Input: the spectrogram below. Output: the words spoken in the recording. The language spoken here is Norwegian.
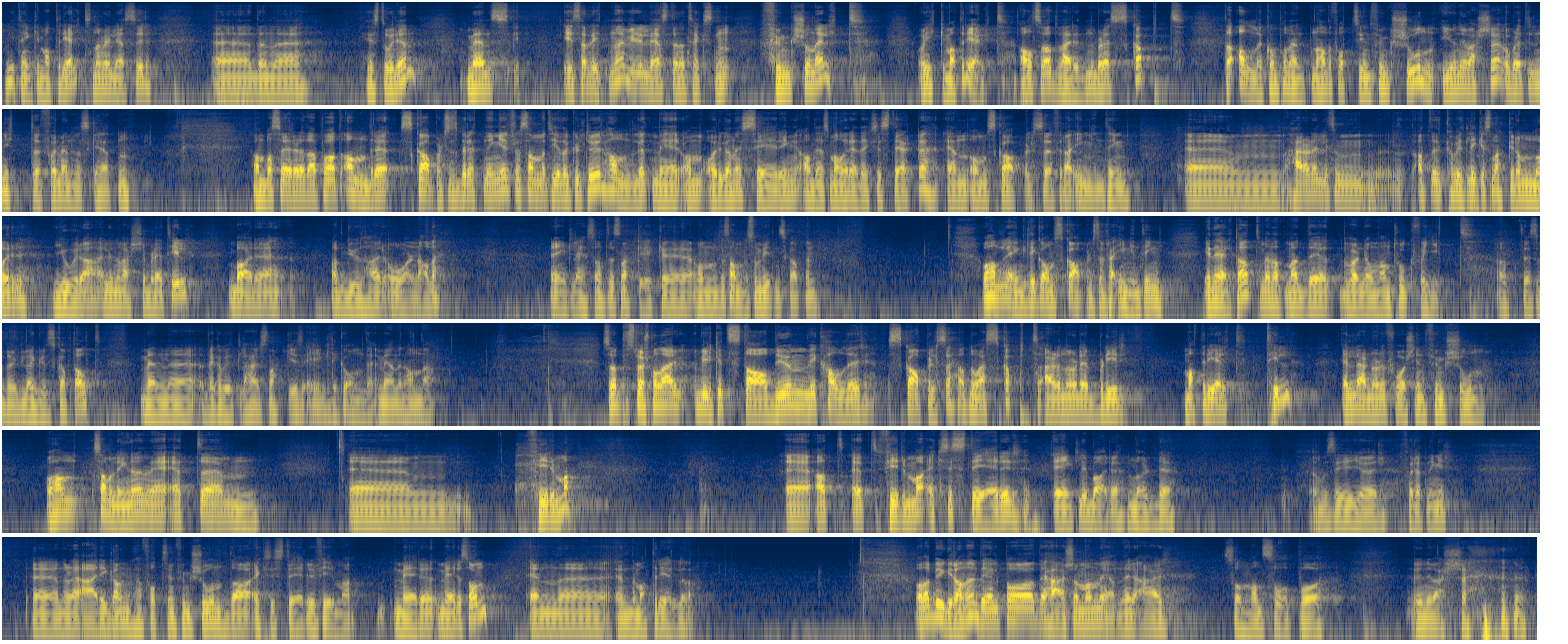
Vi tenker materielt når vi leser eh, denne historien, mens Israelittene ville lest denne teksten funksjonelt og ikke materielt. Altså at verden ble skapt da alle komponentene hadde fått sin funksjon i universet og ble til nytte for menneskeheten. Han baserer det da på at andre skapelsesberetninger fra samme tid og kultur handlet mer om organisering av det som allerede eksisterte, enn om skapelse fra ingenting. Um, her er det liksom at kapittelet ikke snakker om når jorda eller universet ble til, bare at Gud har ordna det egentlig. sånn at det snakker ikke om det samme som vitenskapen. Og handler egentlig ikke om skapelse fra ingenting i det hele tatt, men at det var noe man tok for gitt. At selvfølgelig har Gud skapt alt, men eh, det kapittelet her snakkes egentlig ikke om det, mener han da. Så spørsmålet er hvilket stadium vi kaller skapelse. At noe er skapt. Er det når det blir materielt til, eller er det når det får sin funksjon? Og han sammenligner det med et um, firma. Eh, at et firma eksisterer egentlig bare når det si, gjør forretninger. Eh, når det er i gang, har fått sin funksjon, da eksisterer firmaet. Mer, sånn enn eh, en det materielle, da. Og da bygger han en del på det her som man mener er sånn man så på universet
